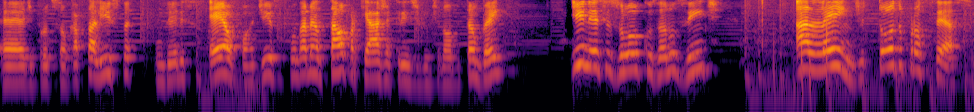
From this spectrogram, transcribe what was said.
é, de produção capitalista, um deles é o Fordismo, fundamental para que haja a crise de 29 também. E nesses loucos anos 20, além de todo o processo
